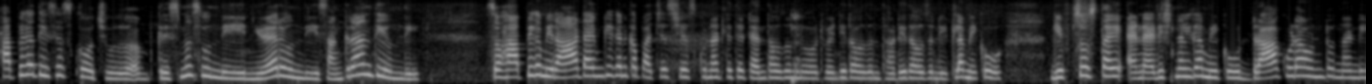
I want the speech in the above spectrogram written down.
హ్యాపీగా తీసేసుకోవచ్చు. క్రిస్మస్ ఉంది న్యూ ఇయర్ ఉంది సంక్రాంతి ఉంది. సో హ్యాపీగా మీరు ఆ టైంకి కనుక పర్చేస్ చేసుకున్నట్లయితే ten thousand twenty thousand thirty thousand ఇట్లా మీకు గిఫ్ట్స్ వస్తాయి. అండ్ అడిషనల్గా మీకు డ్రా కూడా ఉంటుందండి.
